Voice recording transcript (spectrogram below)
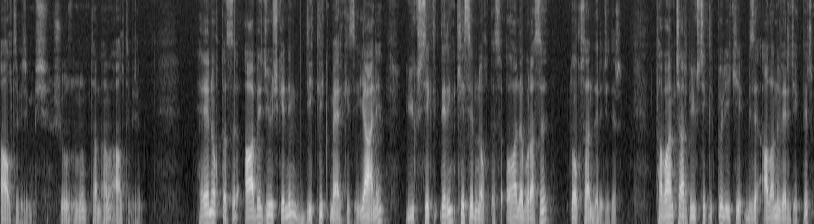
6 birimmiş. Şu uzunluğun tamamı 6 birim. H noktası ABC üçgeninin diklik merkezi yani yüksekliklerin kesim noktası. O halde burası 90 derecedir. Taban çarpı yükseklik bölü 2 bize alanı verecektir.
